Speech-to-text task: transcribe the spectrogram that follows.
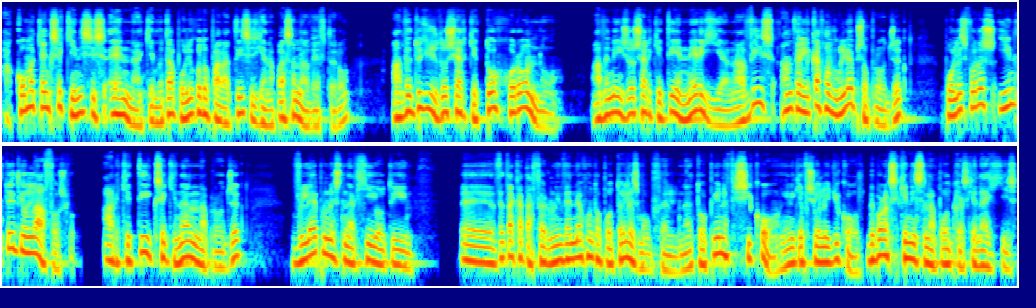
ακόμα και αν ξεκινήσεις ένα και μετά από λίγο το παρατήσεις για να πας ένα δεύτερο, αν δεν του έχεις δώσει αρκετό χρόνο, αν δεν έχεις δώσει αρκετή ενέργεια να δεις αν τελικά θα δουλέψει το project, πολλές φορές είναι το ίδιο λάθος. Αρκετοί ξεκινάνε ένα project, βλέπουν στην αρχή ότι ε, δεν τα καταφέρουν ή δεν έχουν το αποτέλεσμα που θέλουν, το οποίο είναι φυσικό, είναι και φυσιολογικό. Δεν μπορεί να ξεκινήσεις ένα podcast και να έχεις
